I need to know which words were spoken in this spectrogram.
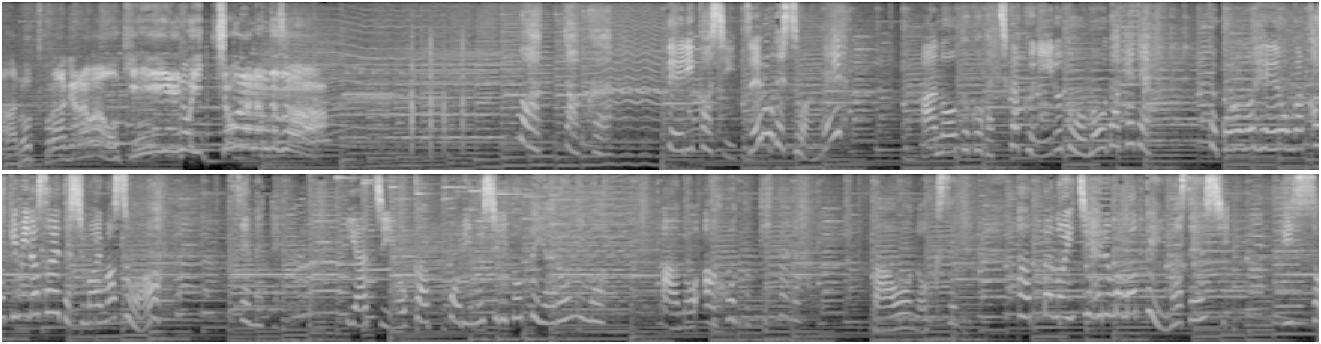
あの虎柄はお気に入りの一丁羅なんだぞ！まったくデリカシーゼロですわね。あの男が近くにいると思うだけで心の平穏がかき乱されてしまいますわ。せめて家賃をがっぽりむしり取ってやろうにもあのアホと来たら魔王のくせにたったの1ヘルも持っていませんし。いっそ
